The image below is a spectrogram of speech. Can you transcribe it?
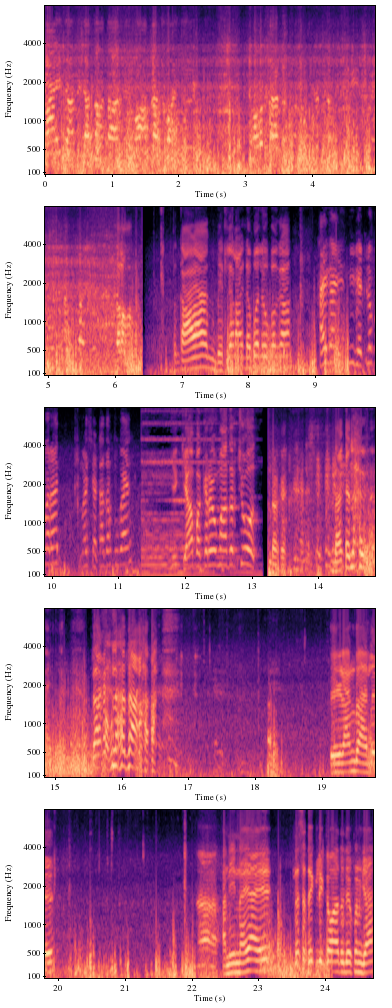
काय आम्ही जातो आता तर काळा भेटलेला आहे डबल हो बघा. हाय गाईज मी भेटलो परत. मग शेटा दाखवू काय? ये क्या बक रहे हो मादरचोद दाखव. दाखव ना. आता. आलं. आणि नाही आहे. नसं ते क्लिक आता देखून घ्या.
